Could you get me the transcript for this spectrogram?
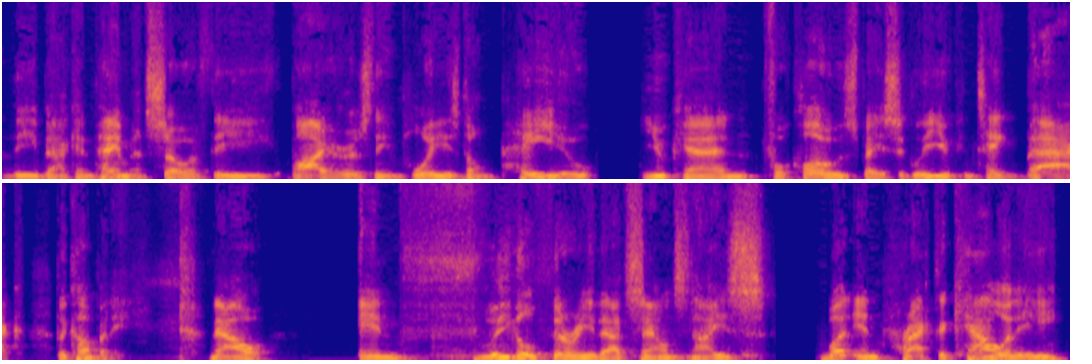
the back end payments. So if the buyers, the employees don't pay you, you can foreclose basically, you can take back the company. Now, in legal theory, that sounds nice, but in practicality,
